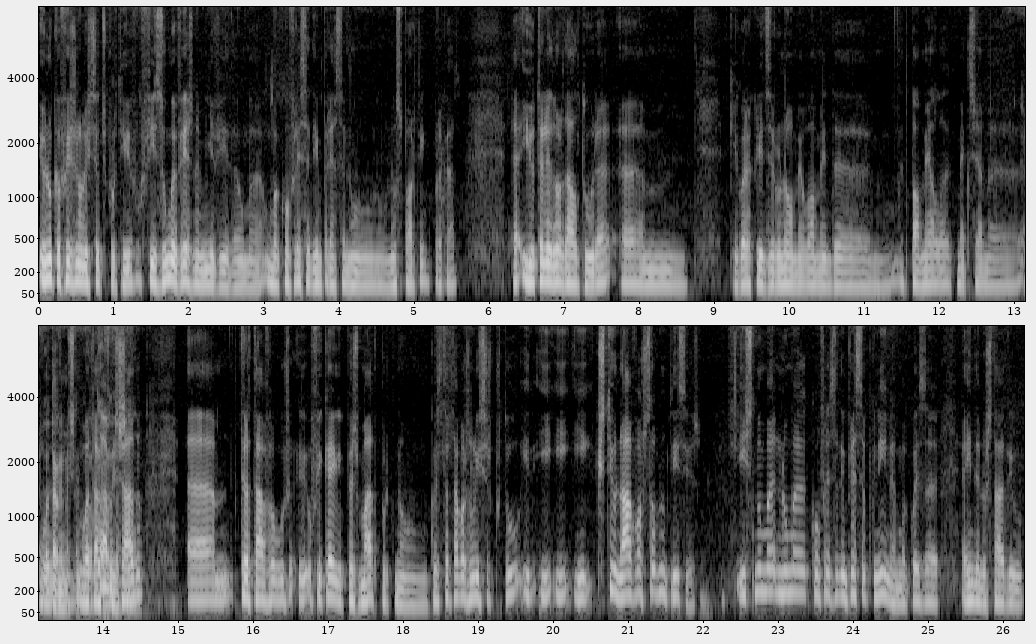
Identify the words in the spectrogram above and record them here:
eu, nunca fui jornalista desportivo, fiz uma vez na minha vida uma, uma conferência de imprensa no, no, no Sporting, por acaso, uh, e o treinador da altura, um, que agora queria dizer o nome, é o homem de, de Palmela, como é que se chama? O Otávio Machado. O Otávio Machado. Um, tratava os, eu fiquei pasmado porque não coisa tratava os jornalistas por tu e, e, e questionava-os sobre notícias isto numa, numa conferência de imprensa pequenina uma coisa ainda no estádio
